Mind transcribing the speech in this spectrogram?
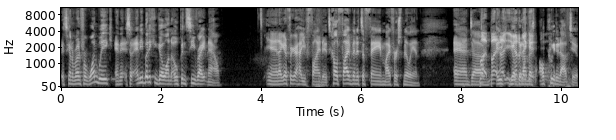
it's going to run for one week and it, so anybody can go on OpenSea right now and I got to figure out how you find it. It's called Five Minutes of Fame, My First Million. And um, but but you, uh, you got to make it. I'll tweet it out too.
